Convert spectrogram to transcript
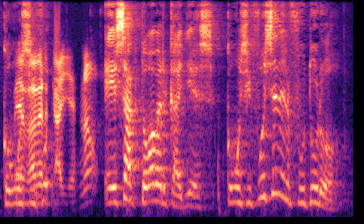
Como va si a haber calles, ¿no? Exacto, va a haber calles. Como si fuese del futuro.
